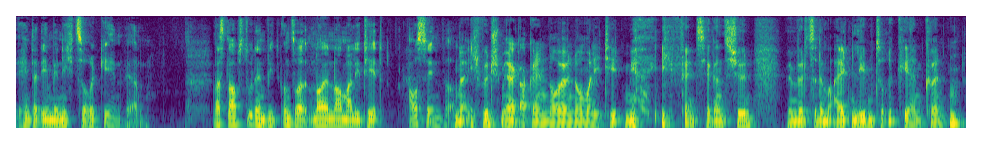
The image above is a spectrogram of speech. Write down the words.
hinter dem wir nicht zurückgehen werden. Was glaubst du denn, wie unsere neue Normalität aussehen wird? Na, ich wünsche mir ja gar keine neue Normalität mehr. Ich fände es ja ganz schön, wenn wir zu dem alten Leben zurückkehren könnten.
